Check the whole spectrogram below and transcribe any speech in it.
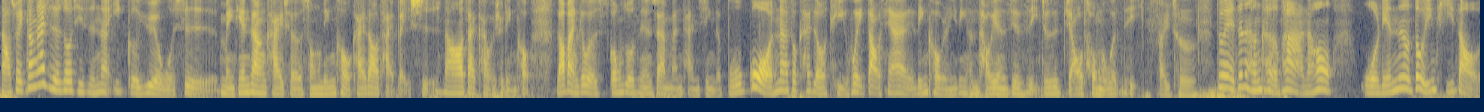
然后所以刚开始的时候，其实那一个月我是每天这样开车从林口开到台北市，然后再开回去林口。老板给我的工作时间虽然蛮弹性的，不过那时候开始有体会到，现在林口人一定很讨厌的这件事情，就是交通的问题，塞车，对，真的很可怕。然后。我连那种都已经提早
